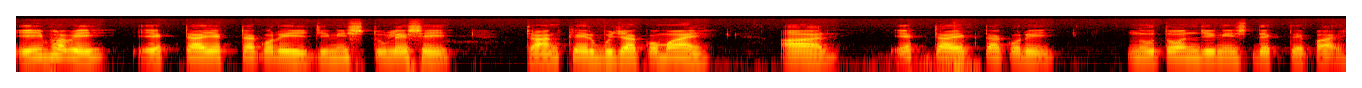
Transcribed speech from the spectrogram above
এইভাবে একটা একটা করে জিনিস তুলে সে ট্রাঙ্কের বোঝা কমায় আর একটা একটা করে নূতন জিনিস দেখতে পায়।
